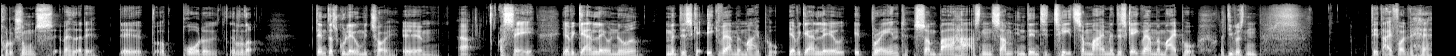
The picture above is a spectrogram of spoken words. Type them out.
produktions... Hvad hedder det? Øh, bruger du... Dem, der skulle lave mit tøj. Øh, Ja. og sagde, jeg vil gerne lave noget, men det skal ikke være med mig på. Jeg vil gerne lave et brand, som bare ja. har sådan samme identitet som mig, men det skal ikke være med mig på. Og de var sådan, det er dig folk vil have.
